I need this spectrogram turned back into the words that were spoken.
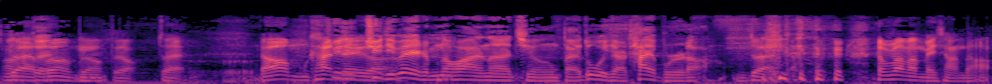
对，不用不用嗯不用，对。然后我们看具体这个具体为什么的话呢，请百度一下，他也不知道。对，他 万万没想到，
